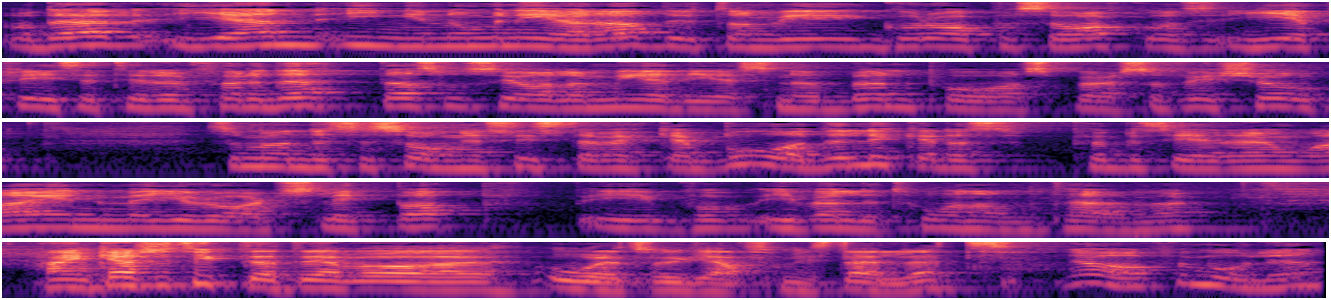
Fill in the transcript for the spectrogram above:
Och där, igen, ingen nominerad, utan vi går rakt på sak och ger priset till den före detta sociala mediesnubben på Spurs Official. Som under säsongens sista vecka både lyckades publicera en wine med Gerard slip-up i, i väldigt hånande termer. Han kanske tyckte att det var årets orgasm istället. Ja, förmodligen.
